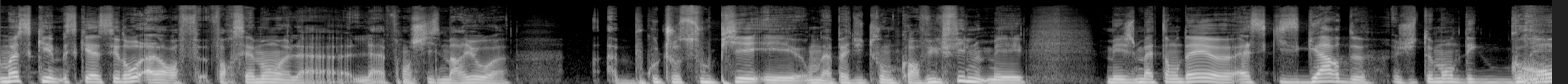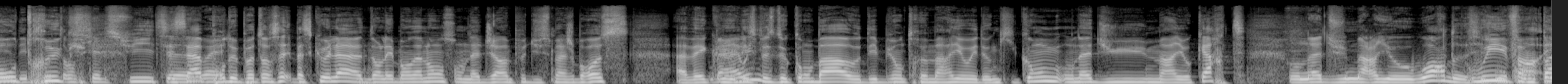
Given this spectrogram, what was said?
moi ce qui, est, ce qui est assez drôle. Alors forcément, la, la franchise Mario a, a beaucoup de choses sous le pied et on n'a pas du tout encore vu le film, mais mais je m'attendais euh, à ce qu'ils se gardent justement des gros Des- des trucs. suites, C'est ça euh, ouais. pour de potentiels. Parce que là, dans les bandes annonces, on a déjà un peu du Smash Bros. avec Bah oui. l'espèce de combat au début entre Mario et Donkey Kong. On a du Mario Kart. On a du Mario World. si oui, enfin, et, et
